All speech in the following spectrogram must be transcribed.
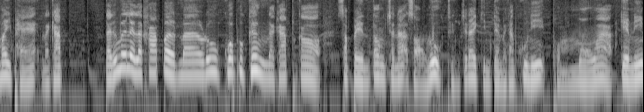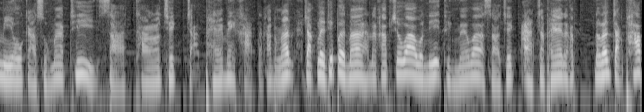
ไม่แพ้นะครับ แต่ทั้งนี้เลยราคาเปิดมาลูกควบลูกครึ่งนะครับ ก็สเปนต้องชนะ 2 ลูกถึงจะได้กินเต็มนะครับ คู่นี้ผมมองว่าเกมนี้มีโอกาสสูงมากที่สาธารณเช็กจะแพ้ไม่ขาดนะครับดังนั้นจากเลทที่เปิดมานะครับ เชื่อว่าวันนี้ถึงแม้ว่าสาเช็กอาจจะแพ้นะครับดังนั้นจากภาพ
